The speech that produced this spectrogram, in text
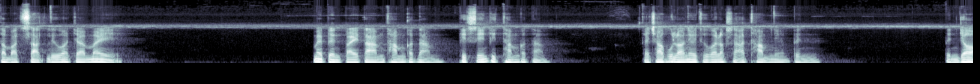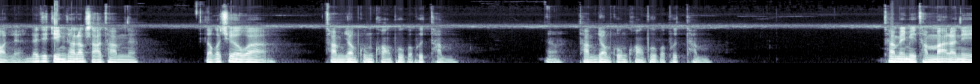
ตบัดสัตว์หรือว่าจะไม่ ไม่เป็นไปตามธรรมก็ตาม ผิดศีลผิดธรรมก็ตาม แต่ชาวพุทธเราเนี่ยถือว่ารักษาธรรมเนี่ยเป็นเป็นยอดเลย และที่จริงถ้ารักษาธรรมนี่ยเราก็เชื่อว่า ธรรมย่อมคุ้มครองผู้ประพฤติธรรมนะธรรมย่อมคุ้มครองผู้ประพฤติธรรม ถ้าไม่มีธรรมะแล้วนี่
